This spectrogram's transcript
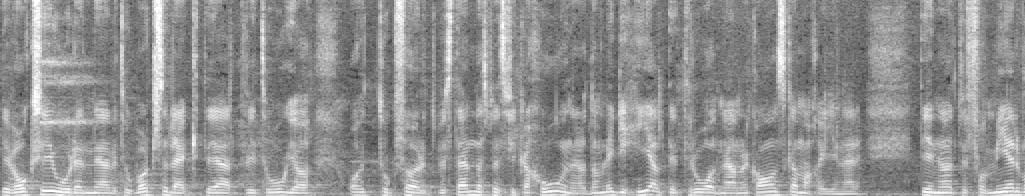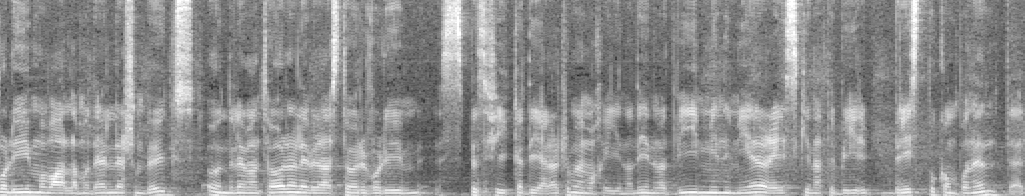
Det vi också gjorde när vi tog bort Select är att vi tog, ja, och tog förutbestämda specifikationer och de ligger helt i tråd med amerikanska maskiner. Det innebär att vi får mer volym av alla modeller som byggs. Underleverantörerna levererar större volym specifika delar till de här maskinerna. Det innebär att vi minimerar risken att det blir brist på komponenter.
